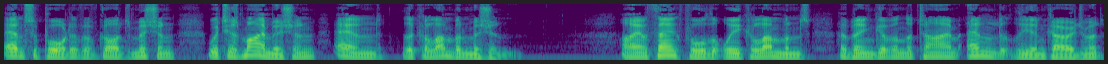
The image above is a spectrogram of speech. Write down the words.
and supportive of God's mission, which is my mission and the Columban mission. I am thankful that we Columbans have been given the time and the encouragement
